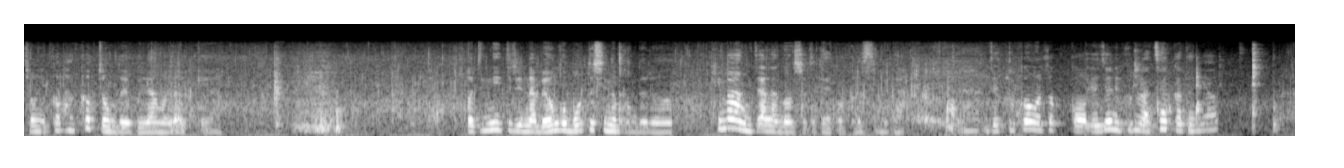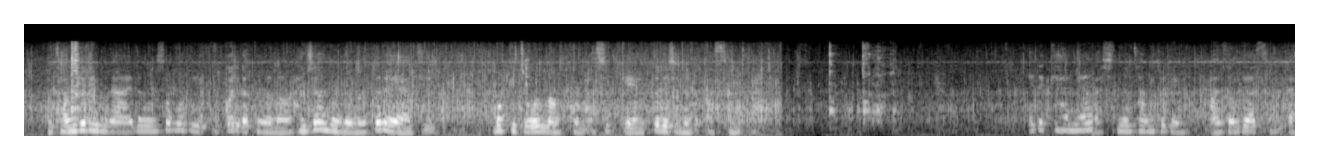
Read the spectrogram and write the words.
종이컵 한 컵 정도의 분량을 넣을게요. 어린이들이나 매운 거 못 드시는 분들은 피망 잘라 넣으셔도 되고 그렇습니다. 자, 이제 뚜껑을 덮고 예전에 불을 낮췄거든요. 장조림이나 이런 소고기 국거리 같은 거는 한 시간 정도는 끓여야지 먹기 좋을 만큼 맛있게 끓여지는 것 같습니다. 이렇게 하면 맛있는 장조림 완성되었습니다.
